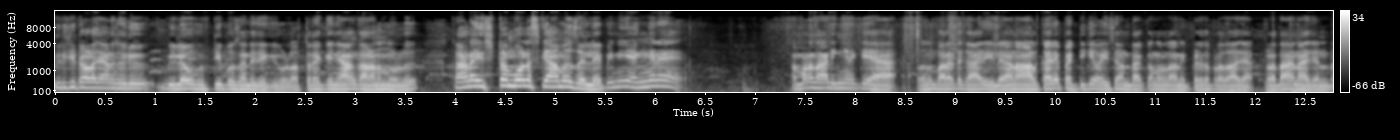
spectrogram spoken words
തിരിച്ചിട്ടുള്ള ചാൻസ് ഒരു ബിലോ ഫിഫ്റ്റി പെർസെന്റേജ് ഒക്കെ ഉള്ളൂ. അത്രയൊക്കെ ഞാൻ കാണുന്നുള്ളൂ. കാരണം ഇഷ്ടം പോലെ സ്കാമേഴ്സ് അല്ലേ? പിന്നെ എങ്ങനെ നമ്മുടെ നാട് ഇങ്ങനെയൊക്കെയാ ഒന്നും പറഞ്ഞിട്ട് കാര്യമില്ല. കാരണം ആൾക്കാരെ പറ്റിക്ക് പൈസ ഉണ്ടാക്കുക എന്നുള്ളതാണ് ഇപ്പോഴത്തെ പ്രധാന പ്രധാന അജണ്ട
